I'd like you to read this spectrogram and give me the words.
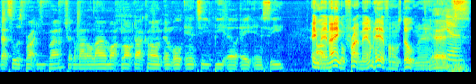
That's who it's brought to you by. Check them out online, montblanc.com. M O N T B L A N C. Hey man, uh, I ain't gonna front, man. Them headphones dope, man. Yes.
